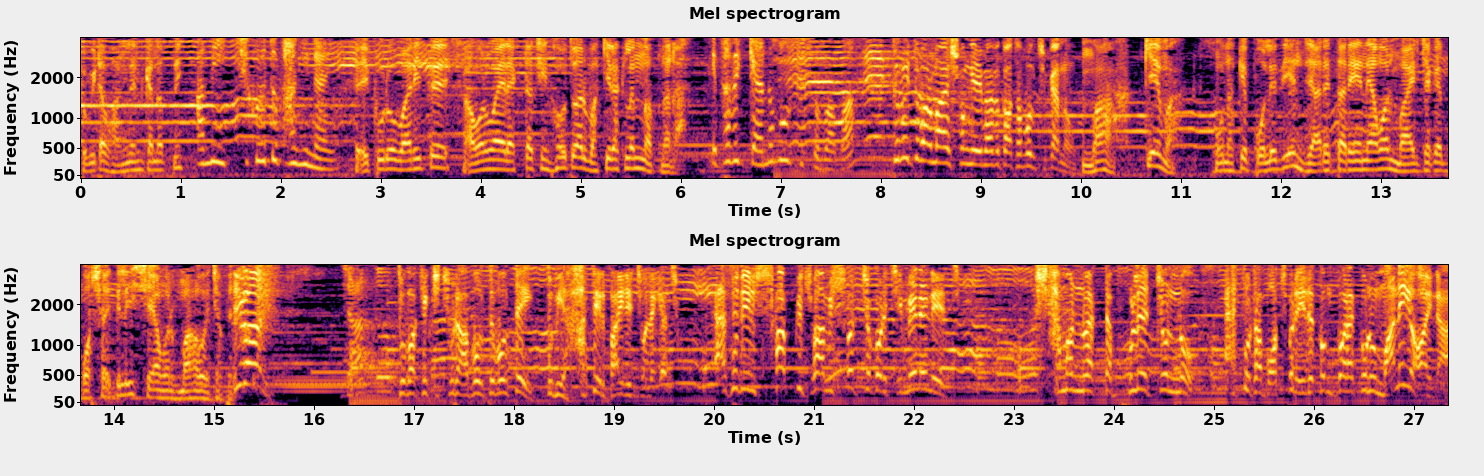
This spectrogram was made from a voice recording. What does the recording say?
ছবিটা ভাঙলেন কেন আপনি? আমি ইচ্ছে করে তো ভাঙি নাই। এই পুরো বাড়িতে আমার মায়ের একটা চিহ্ন তো আর বাকি রাখলেন না আপনারা। এভাবে কেন বলতেছো বাবা? তুমি তোমার মায়ের সঙ্গে এভাবে কথা বলছো কেন? মা কে মা? ওনাকে বলে দিয়েন যারে তারে এনে আমার মায়ের জায়গায় বসাই দিলেই সে আমার মা হয়ে যাবে। তোমাকে কিছু না বলতে বলতেই তুমি হাতের বাইরে চলে গেছো। এতদিন সবকিছু আমি সহ্য করেছি মেনে নিয়েছি। সামান্য একটা ভুলের জন্য এতটা বছর এরকম করা কোনো মানেই হয় না।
